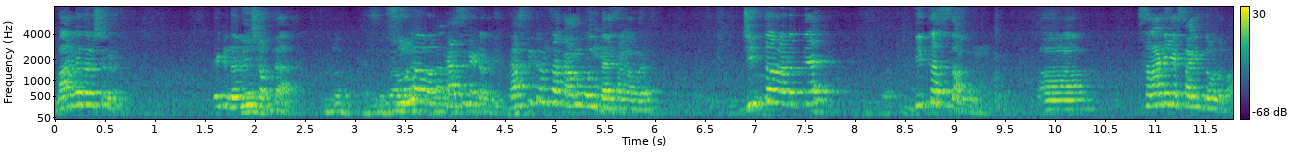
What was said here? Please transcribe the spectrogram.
मार्गदर्शक. एक नवीन शब्द आला. सुलभ फॅसिनेटर फॅसिलिटरचं काम कोणतं आहे सांगा बरं? जिथं अडते तिथंच सांगू. सरांनी एक सांगितलं होतं बा.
